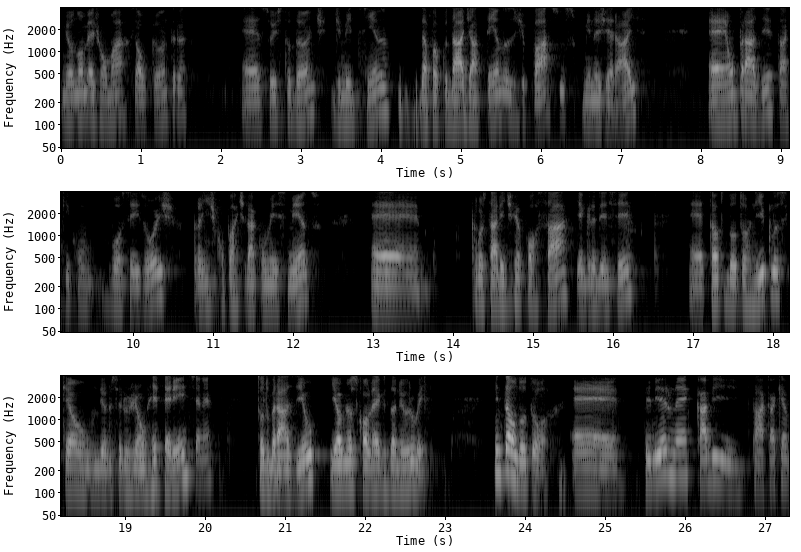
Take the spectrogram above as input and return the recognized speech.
Meu nome é João Marcos Alcântara. É, sou estudante de medicina da Faculdade Atenas de Passos, Minas Gerais. É um prazer estar aqui com vocês hoje para a gente compartilhar conhecimento. É, gostaria de reforçar e agradecer é, tanto o Dr. Nicolas, que é um neurocirurgião referência, né, todo o Brasil, e aos meus colegas da NeuroWay. Então, doutor, é, primeiro, né, cabe destacar que é,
